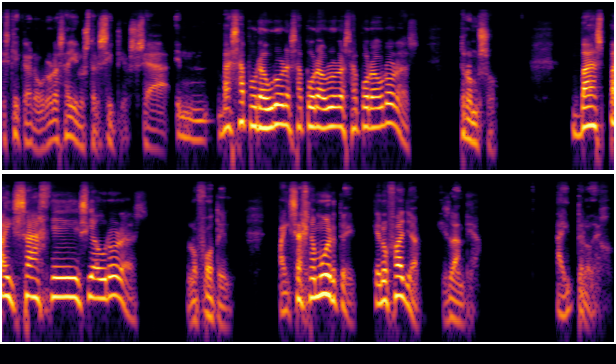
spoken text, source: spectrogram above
Es que claro, auroras hay en los tres sitios. O sea, vas a por auroras, a por auroras, a por auroras. Tromso, vas paisajes y auroras, Lofoten. Paisaje a muerte, que no falla, Islandia. Ahí te lo dejo.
